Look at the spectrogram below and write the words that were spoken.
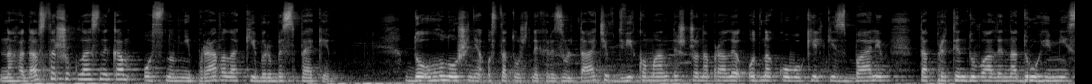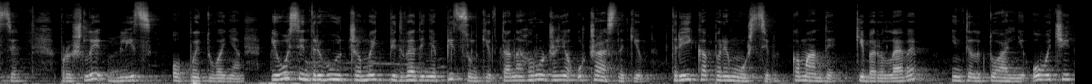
нагадав старшокласникам основні правила кібербезпеки. До оголошення остаточних результатів дві команди, що набрали однакову кількість балів та претендували на друге місце, пройшли бліц опитування. І ось інтригуюча мить підведення підсумків та нагородження учасників. Трійка переможців команди Кіберлеви, інтелектуальні овочі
